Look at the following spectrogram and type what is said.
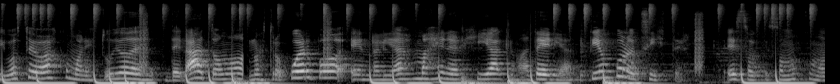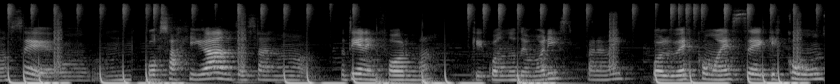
Si vos te vas como al estudio del átomo, nuestro cuerpo en realidad es más energía que materia. El tiempo no existe. Eso, que somos como, no sé, cosas gigantes, o sea, no, no tiene forma. Que cuando te morís, para mí, volvés como ese, que es como un...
